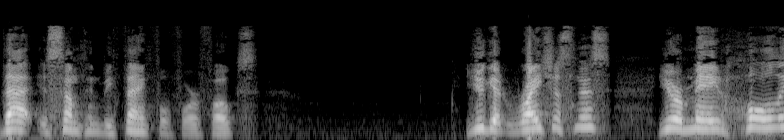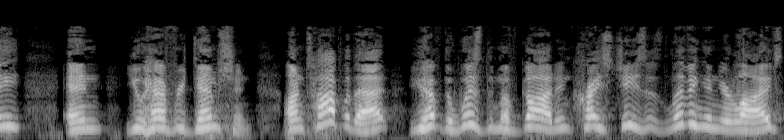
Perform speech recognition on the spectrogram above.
That is something to be thankful for, folks. You get righteousness, you're made holy, and you have redemption. On top of that, you have the wisdom of God in Christ Jesus living in your lives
